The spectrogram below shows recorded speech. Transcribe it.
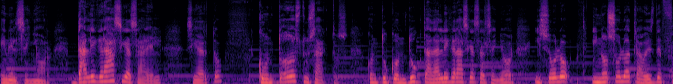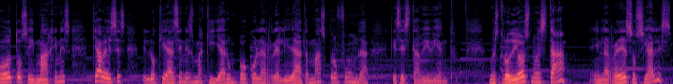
en el Señor, dale gracias a Él, ¿cierto? Con todos tus actos, con tu conducta, dale gracias al Señor y solo y no solo a través de fotos e imágenes que a veces lo que hacen es maquillar un poco la realidad más profunda que se está viviendo. Nuestro Dios no está en las redes sociales,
